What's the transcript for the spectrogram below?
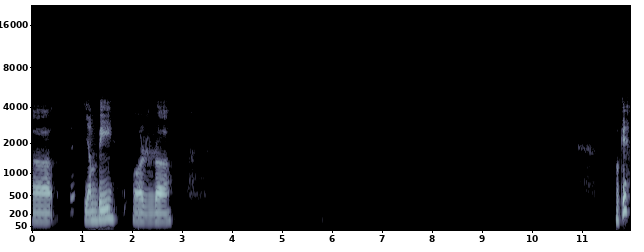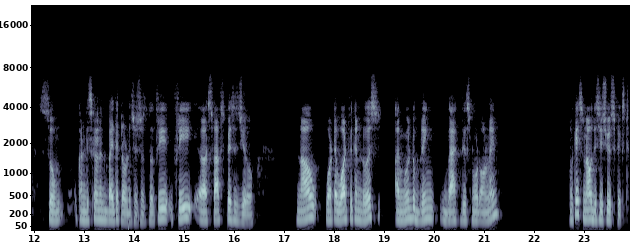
uh, MB or uh, okay so disconnected by the cloud instances the free free uh, swap space is 0 now what I, what we can do is I'm going to bring back this node online. Okay so now this issue is fixed.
